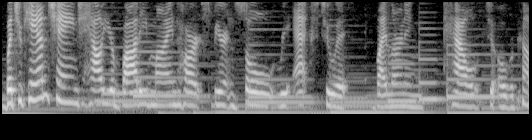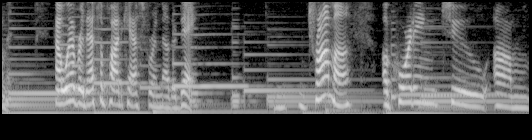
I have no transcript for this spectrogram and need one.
But you can change how your body, mind, heart, spirit, and soul reacts to it by learning how to overcome it. However, that's a podcast for another day. Trauma, according to um,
